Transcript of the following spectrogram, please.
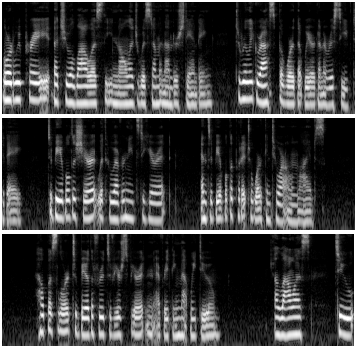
Lord, we pray that you allow us the knowledge, wisdom, and understanding to really grasp the word that we are going to receive today, to be able to share it with whoever needs to hear it, and to be able to put it to work into our own lives. Help us, Lord, to bear the fruits of your Spirit in everything that we do. Allow us to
